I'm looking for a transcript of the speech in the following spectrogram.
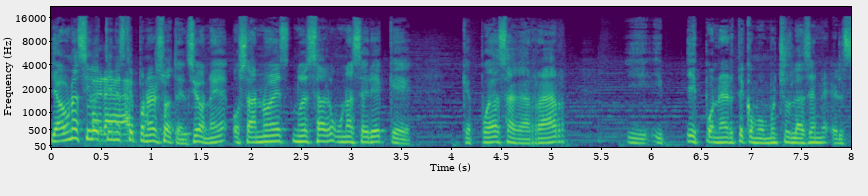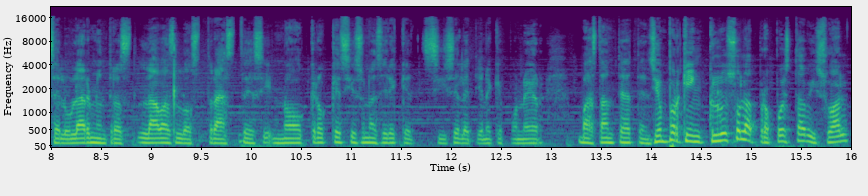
Y aún así para... le tienes que poner su atención, ¿eh? O sea, no es, no es una serie que, que puedas agarrar y, y, y, ponerte como muchos le hacen el celular mientras lavas los trastes. Y no, creo que sí es una serie que sí se le tiene que poner bastante atención. Porque incluso la propuesta visual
